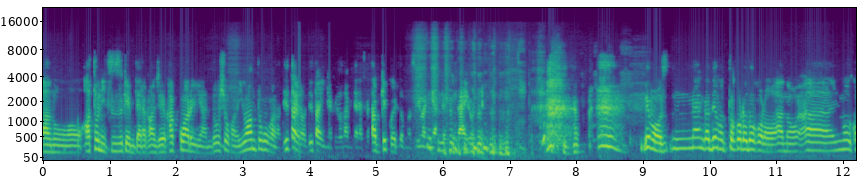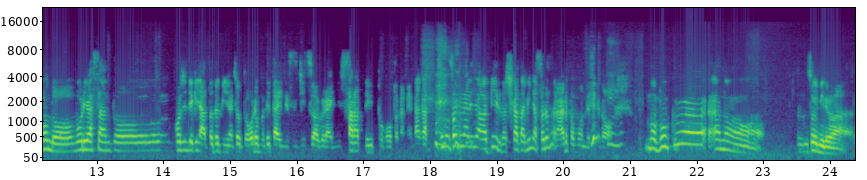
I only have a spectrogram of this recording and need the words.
あの、後に続けみたいな感じで、かっこ悪いやん、どうしようかな、言わんとこうかな、出たいのは出たいんやけどな、みたいなやつが多分結構いると思います、今にやってる内容に。でも、なんかでも、ところどころ、あの、あもう今度、森保さんと個人的に会った時には、ちょっと俺も出たいんです、実はぐらいに、さらって言っとこうとかね、なんか、そのそれなりのアピールの仕方、みんなそれぞれあると思うんですけど、まあ僕は、あの、そういう意味では、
